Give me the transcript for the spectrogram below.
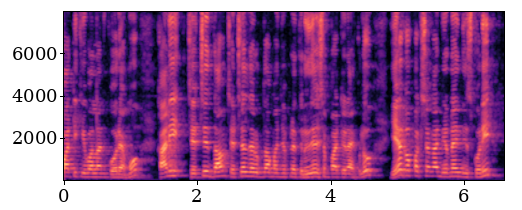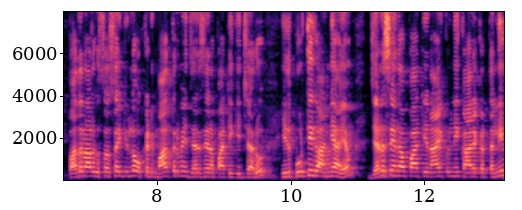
పార్టీకి ఇవ్వాలని కోరాము. కానీ చర్చిద్దాం చర్చలు జరుపుదామని చెప్పిన తెలుగుదేశం పార్టీ నాయకులు ఏకపక్షంగా నిర్ణయం తీసుకొని పద్నాలుగు సొసైటీల్లో ఒకటి మాత్రమే జనసేన పార్టీకి ఇచ్చారు. ఇది పూర్తిగా అన్యాయం. జనసేన పార్టీ నాయకుల్ని కార్యకర్తల్ని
